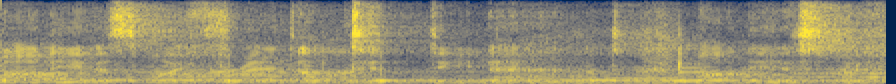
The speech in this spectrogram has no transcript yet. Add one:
Money is my friend until the end. Money is my friend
